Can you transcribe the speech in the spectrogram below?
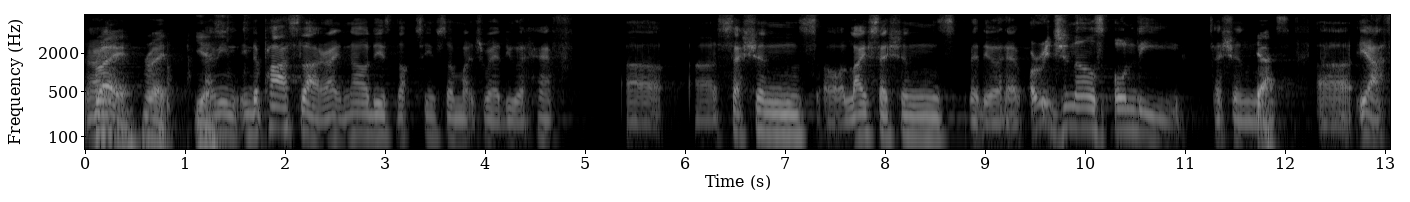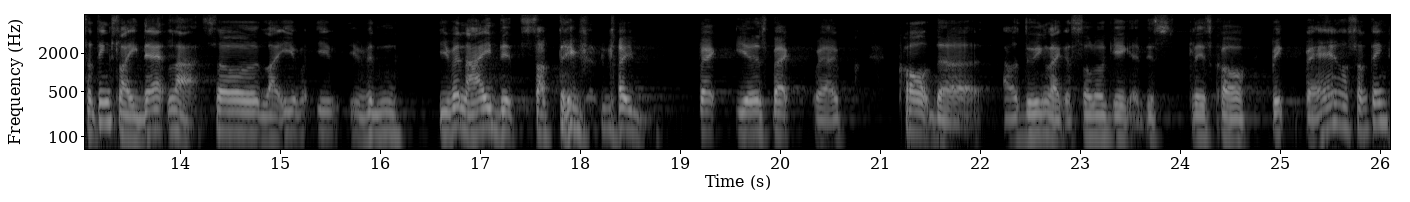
Right. Right. Yes. I mean, in the past, lah, right? Nowadays, not seen so much where will have uh, uh, sessions or live sessions where they will have originals only sessions. Uh, yeah, so things like that, lah. So, like, even even even I did something like back years back where I called the I was doing like a solo gig at this place called Big Bear or something.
